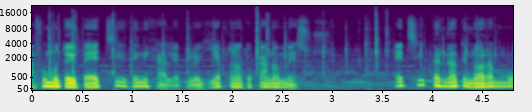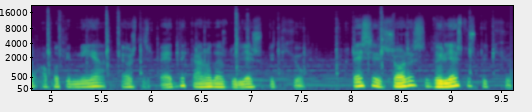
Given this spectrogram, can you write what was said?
Αφού μου το είπε έτσι, δεν είχα άλλη επιλογή από το να το κάνω αμέσως. Έτσι, περνάω την ώρα μου από τη 1 έως τις 5 κάνοντας δουλειές του σπιτιού. 4 ώρες δουλειές του σπιτιού.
